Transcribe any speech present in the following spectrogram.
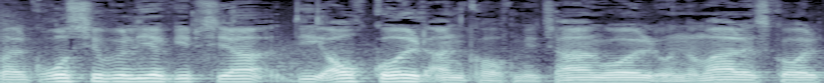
Weil Großjuwelier gibt es ja, die auch Gold ankaufen, Methangold und normales Gold.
